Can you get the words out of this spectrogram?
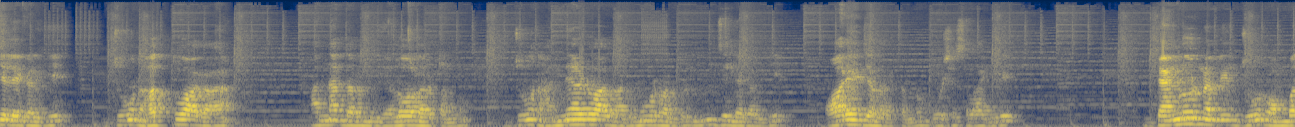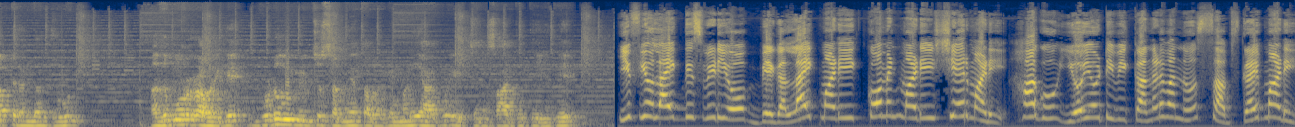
ಜಿಲ್ಲೆಗಳಿಗೆ ಜೂನ್ ಹತ್ತು ಆಗ ಹನ್ನೊಂದರಂದು ಯೆಲ್ಲೋ ಅಲರ್ಟನ್ನು ಜೂನ್ ಹನ್ನೆರಡು ಆಗ ಹದಿಮೂರರಂದು ಈ ಜಿಲ್ಲೆಗಳಿಗೆ ಆರೆಂಜ್ ಅಲರ್ಟನ್ನು ಘೋಷಿಸಲಾಗಿದೆ. ಬೆಂಗಳೂರಿನಲ್ಲಿ ಜೂನ್ ಒಂಬತ್ತರಿಂದ ಜೂನ್ ಹದಿಮೂರರವರೆಗೆ ಗುಡುಗು ಮಿಂಚು ಸಮೇತವಾಗಿ ಮಳೆಯಾಗುವ ಹೆಚ್ಚಿನ ಸಾಧ್ಯತೆ ಇದೆ if you like this video ಬೇಗ ಲೈಕ್ ಮಾಡಿ ಕಾಮೆಂಟ್ ಮಾಡಿ ಶೇರ್ ಮಾಡಿ ಹಾಗೂ ಯೋಯೋ ಟಿವಿ ಕನ್ನಡವನ್ನು ಸಬ್ಸ್ಕ್ರೈಬ್ ಮಾಡಿ.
